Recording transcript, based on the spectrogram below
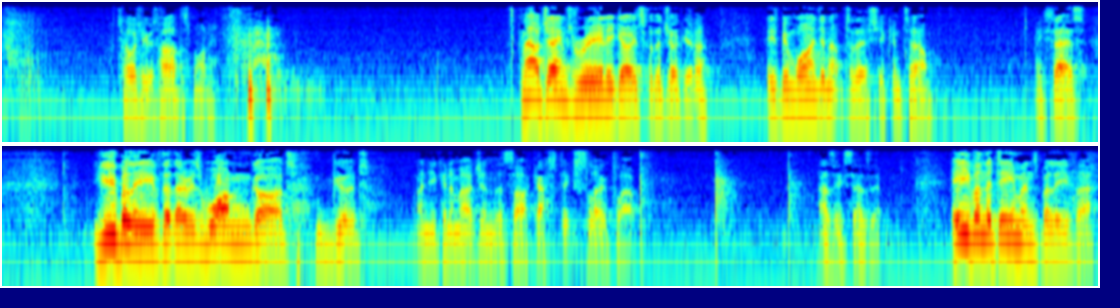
I told you it was hard this morning. now, James really goes for the jugular. He's been winding up to this, you can tell. He says, You believe that there is one God, good. And you can imagine the sarcastic slow clap as he says it. Even the demons believe that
